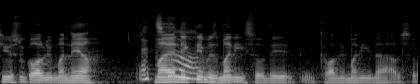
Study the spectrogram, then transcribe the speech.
شیوز ٹو کال می میام سو دے کال می منی سو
